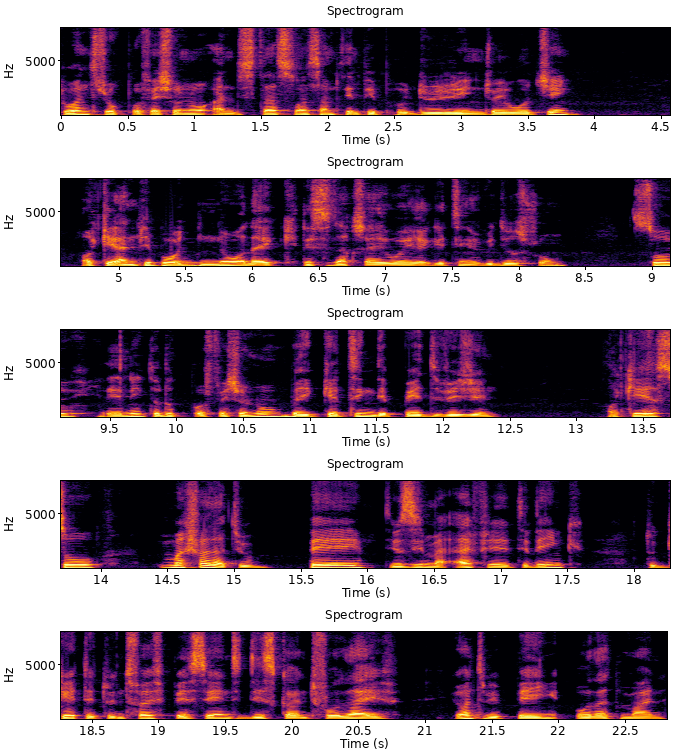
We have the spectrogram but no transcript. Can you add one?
don't look professional and that's not something people would really enjoy watching. Okay and people would know like this is actually where you're getting your videos from. So they need to look professional by getting the paid version. Okay so make sure that you pay using my affiliate link to get a 25% discount for life. You want to be paying all that money.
